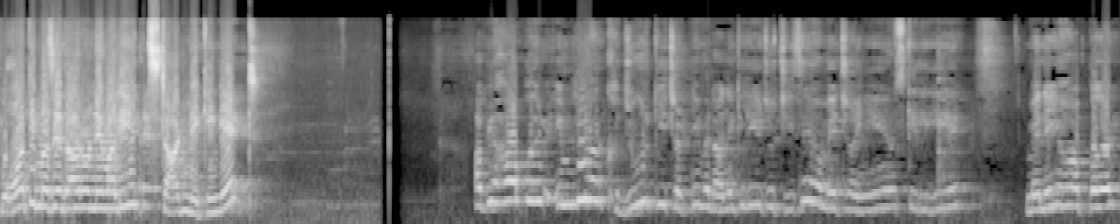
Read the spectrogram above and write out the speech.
बहुत ही मज़ेदार होने वाली है। स्टार्ट मेकिंग इट अब यहाँ पर इमली और खजूर की चटनी बनाने के लिए जो चीज़ें हमें चाहिए उसके लिए मैंने यहाँ पर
